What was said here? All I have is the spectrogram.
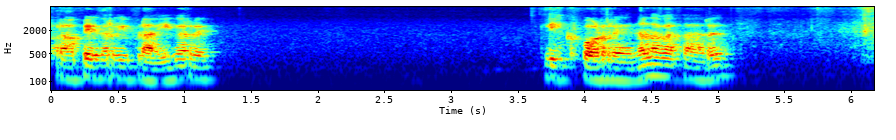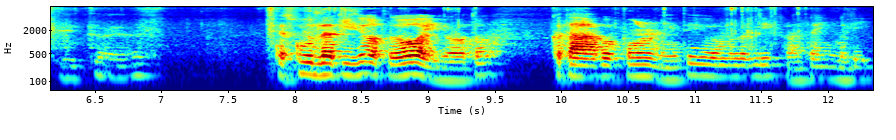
पर आप एक की पढ़ाई कर रहे लिख पढ़ रहे हैं ना लगातार। तो तो स्कूल का चीज़ हो तो ही हो तो किताब पढ़नी थी और मतलब लिखना था इमली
